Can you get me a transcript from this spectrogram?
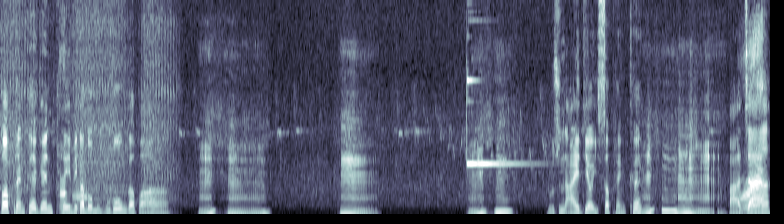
매트와 프랭크에겐 플레이비가 너무 무거운가 봐. 무슨 아이디어 있어 프랭크? 맞아.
